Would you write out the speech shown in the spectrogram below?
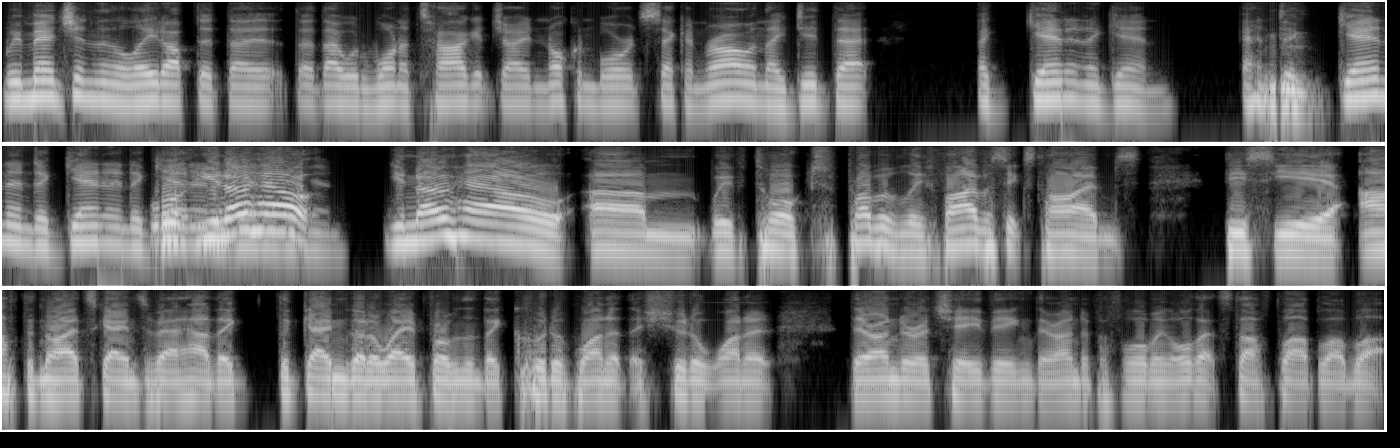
we mentioned in the lead up that they that they would want to target Jaden Knockenbore at second row, and they did that again and again and Mm. again and again and again. Well, and you know again how- you know how um we've talked probably five or six times this year after Knights games about how they the game got away from them. They could have won it. They should have won it. They're underachieving. They're underperforming. All that stuff. Blah blah blah.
